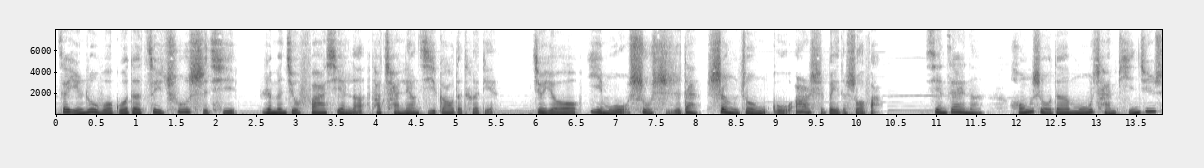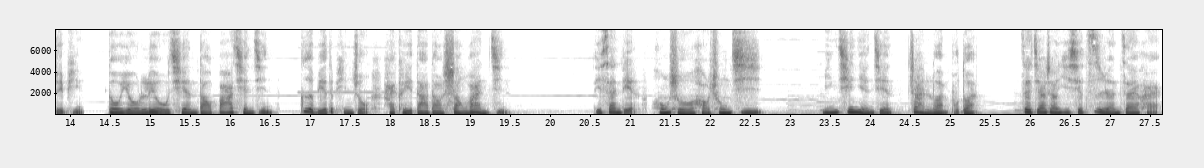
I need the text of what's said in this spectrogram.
在引入我国的最初时期。人们就发现了它产量极高的特点，就有一亩数十担，胜重谷二十倍的说法。现在呢，红薯的亩产平均水平都有六千到八千斤，个别的品种还可以达到上万斤。第三点，红薯好充饥。明清年间战乱不断，再加上一些自然灾害，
